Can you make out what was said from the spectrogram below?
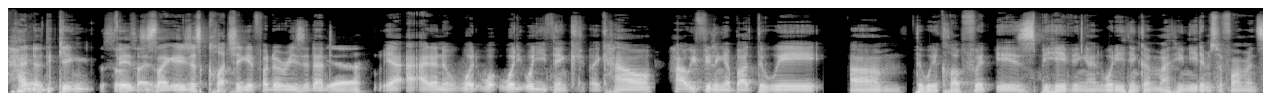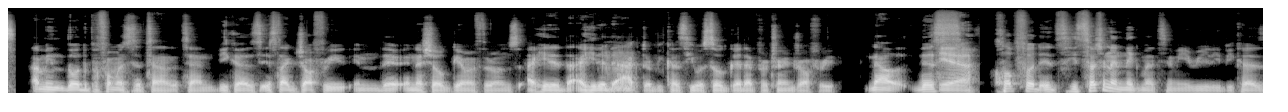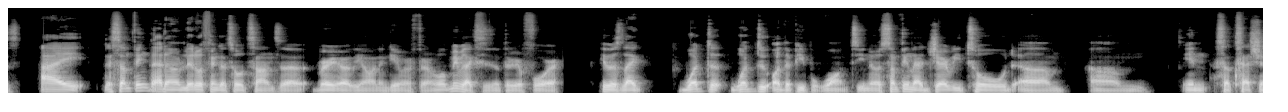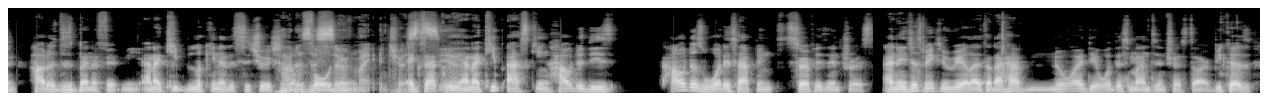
hand of the king. So fist, just like he's just clutching it for no reason. And yeah. yeah, I, I don't know. What, what what what do you think? Like how how are we feeling about the way um the way Clubfoot is behaving, and what do you think of Matthew Needham's performance? I mean, though the performance is a ten out of ten because it's like Joffrey in the initial Game of Thrones. I hated that. I hated the Mhm. actor because he was so good at portraying Joffrey. Now this Yeah, Clubfoot, it's he's such an enigma to me, really, because I there's something that um, Littlefinger told Sansa very early on in Game of Thrones. Well, maybe like season three or four. He was like, "What do what do other people want?" You know, something that Gerri told um um in Succession. How does this benefit me? And I keep looking at the situation how does this serve my interests? Exactly. Yeah. And I keep asking, how do these, how does what is happening serve his interests? And it just makes me realize that I have no idea what this man's interests are because,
